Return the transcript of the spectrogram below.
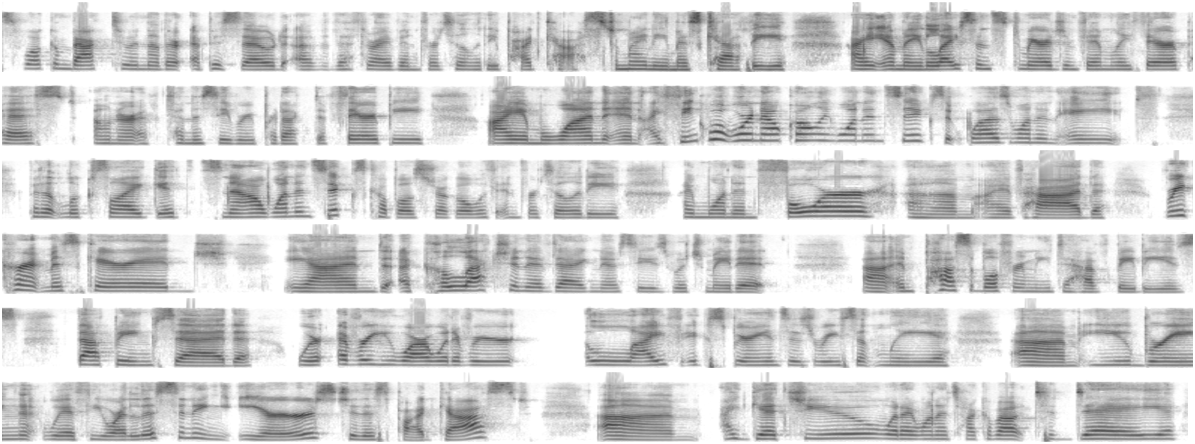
Friends. Welcome back to another episode of the Thrive Infertility Podcast. My name is Kathy. I am a licensed marriage and family therapist, owner of Tennessee Reproductive Therapy. I am one in, I think, what we're now calling one in six. It was one in eight, but it looks like it's now one in six couples struggle with infertility. I'm one in four. Um, I've had recurrent miscarriage and a collection of diagnoses, which made it uh, impossible for me to have babies. That being said, wherever you are, whatever your life experiences recently, um, you bring with your listening ears to this podcast. Um, I get you. What I want to talk about today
